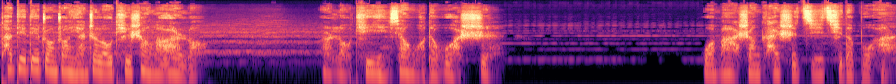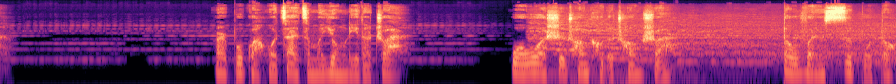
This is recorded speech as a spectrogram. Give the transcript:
他跌跌撞撞沿着楼梯上了二楼，而楼梯引向我的卧室。我马上开始极其的不安，而不管我再怎么用力的拽，我卧室窗口的窗栓。都纹丝不动。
